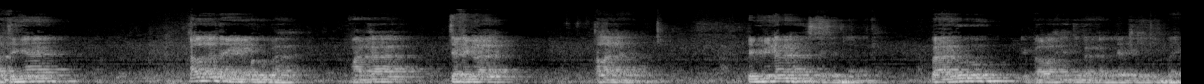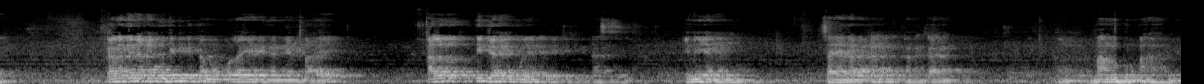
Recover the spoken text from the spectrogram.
Artinya, kalau kita ingin berubah, maka jadilah teladan. Pimpinan harus jadi teladan baru di bawahnya juga akan menjadi lebih baik. Karena tidak mungkin kita memulai dengan yang baik kalau tidak dimulai dari diri kita sendiri. Ini yang saya harapkan rekan-rekan uh, mampu memahami.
